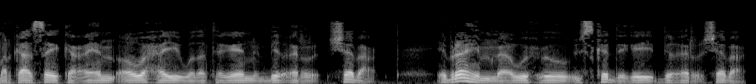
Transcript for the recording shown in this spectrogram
markaasay kaceen oo waxay wada tageen bicir shebac ibraahimna wuxuu iska degay bicir shebac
